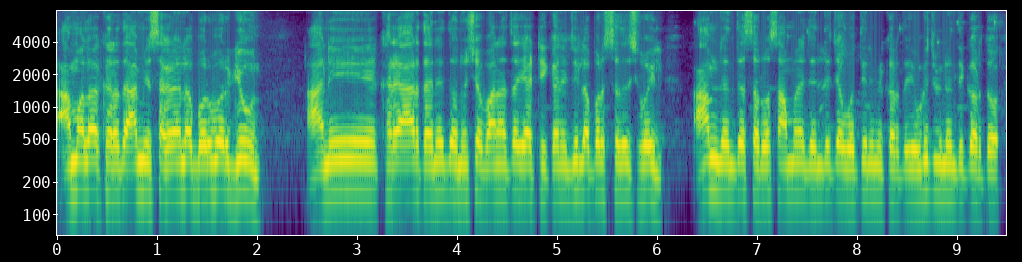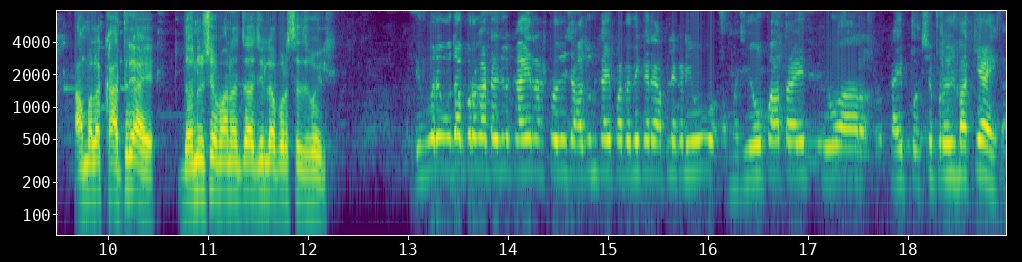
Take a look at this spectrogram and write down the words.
आम्हाला खरं तर आम्ही सगळ्यांना बरोबर घेऊन आणि खऱ्या अर्थाने धनुष्यबाणाचा या ठिकाणी जिल्हा परिषद सदस्य होईल आम जनता सर्वसामान्य जनतेच्या वतीने मी करतो एवढीच विनंती करतो. आम्हाला खात्री आहे धनुष्यबाणाचा जिल्हा परिषद होईल. डिंगोरे उदापूर गटातील काही राष्ट्रवादीचे अजून काही पदाधिकारी आपल्याकडे येऊ म्हणजे येऊ पाहत आहेत किंवा काही पक्षप्रवेश बाकी आहे का?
